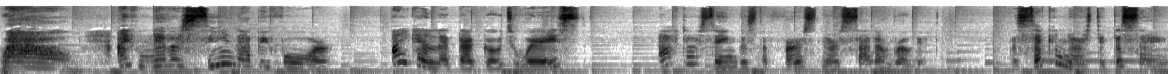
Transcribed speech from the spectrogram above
Wow, I've never seen that before. I can't let that go to waste. After saying this, the first nurse sat and wrote it. The second nurse did the same.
